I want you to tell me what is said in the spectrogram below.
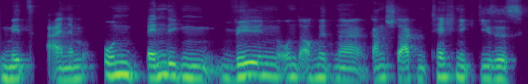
mit einem unbändigen Willen und auch mit einer ganz starken Technik dieses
